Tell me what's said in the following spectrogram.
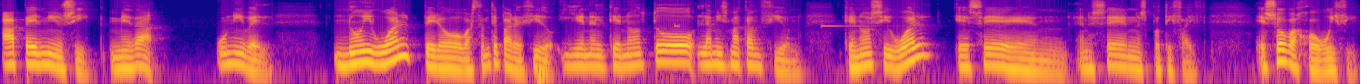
Apple Music me da un nivel no igual, pero bastante parecido. Y en el que noto la misma canción que no es igual es en, en Spotify. Eso bajo Wi-Fi.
